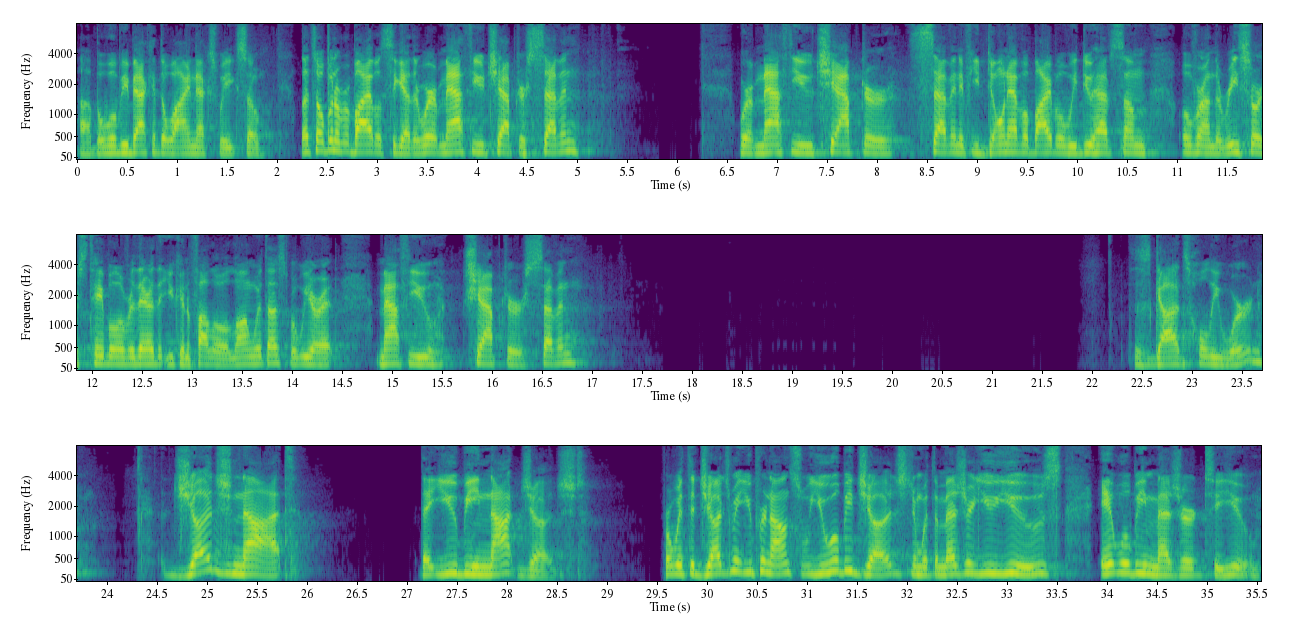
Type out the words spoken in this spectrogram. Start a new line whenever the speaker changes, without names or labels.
uh, but we'll be back at the Y next week. So let's open up our Bibles together. We're at Matthew chapter 7. We're at Matthew chapter 7. If you don't have a Bible, we do have some over on the resource table over there that you can follow along with us, but we are at Matthew chapter 7. This is God's holy word. Judge not that you be not judged. For with the judgment you pronounce, you will be judged, and with the measure you use, it will be measured to you.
